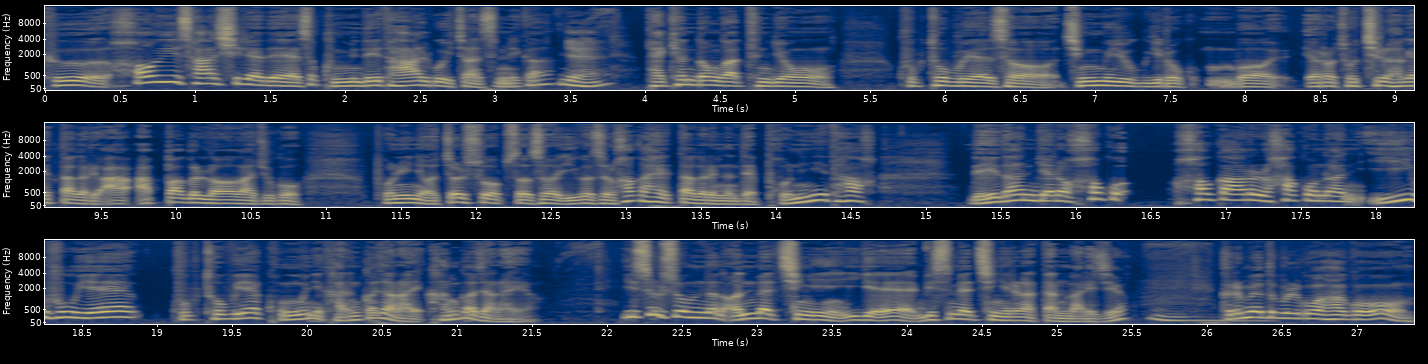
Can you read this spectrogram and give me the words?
그 허위 사실에 대해서 국민들이 다 알고 있지 않습니까? 예. 백현동 같은 경우 국토부에서 직무유기로 뭐 여러 조치를 하겠다 그래 아, 압박을 넣어가지고 본인이 어쩔 수 없어서 이것을 허가했다 그랬는데 본인이 다 네 단계는 허고 허가를 하고 난 이후에 국토부에 공문이 가는 거잖아요. 간 거잖아요. 있을 수 없는 언매칭이 이게 미스매칭이 일어났단 말이죠. 음. 그럼에도 불구하고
